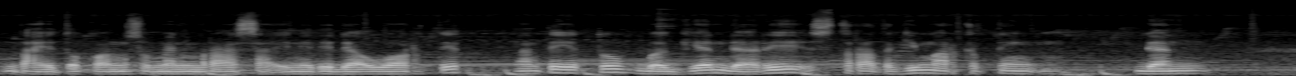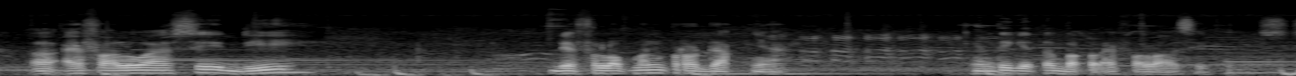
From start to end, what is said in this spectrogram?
entah itu konsumen merasa ini tidak worth it, nanti itu bagian dari strategi marketing dan uh, evaluasi di development produknya. Nanti kita bakal evaluasi terus.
